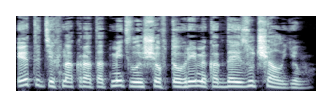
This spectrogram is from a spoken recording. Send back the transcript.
Это технократ отметил еще в то время, когда изучал его.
